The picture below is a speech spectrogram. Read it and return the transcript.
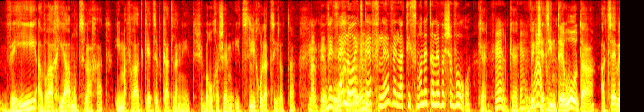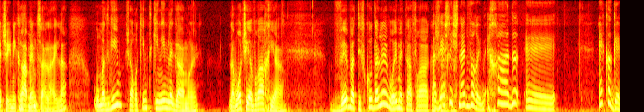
והיא עברה החייאה מוצלחת עם הפרעת קצב קטלנית, שברוך השם הצליחו להציל אותה. וזה לא? התקף לב, אלא תסמונת הלב השבור. כן, כן, כן. וכשצנתרו אותה, הצוות שנקרא באמצע הלילה, הוא מדגים שהעורקים תקינים לגמרי, למרות שהיא עברה החייאה, ובתפקוד הלב רואים את ההפרעה הקשה. אז יש לי. שני דברים. אחד, אה, אק"ג,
